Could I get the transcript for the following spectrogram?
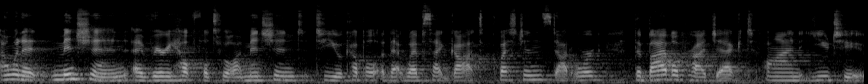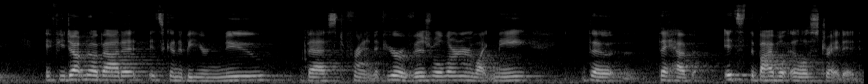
I want to mention a very helpful tool. I mentioned to you a couple of that website, gotquestions.org, the Bible Project on YouTube. If you don't know about it, it's going to be your new best friend. If you're a visual learner like me, the they have it's the Bible illustrated,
